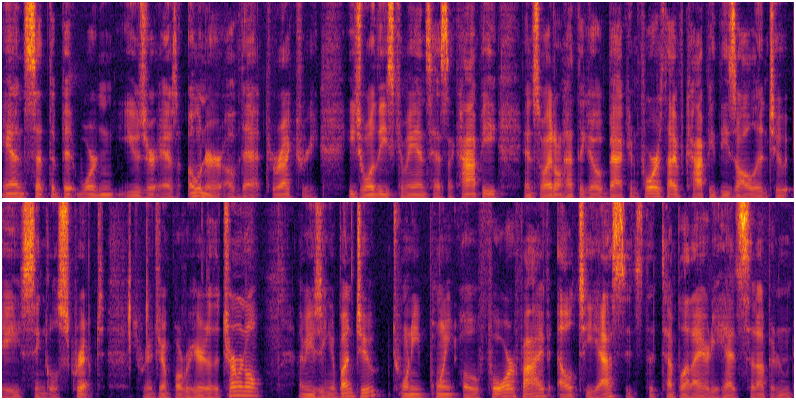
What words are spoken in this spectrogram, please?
and set the Bitwarden user as owner of that directory. Each one of these commands has a copy, and so I don't have to go back and forth. I've copied these all into a single script. So we're going to jump over here to the terminal. I'm using Ubuntu 20.045 LTS. It's the template I already had set up and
